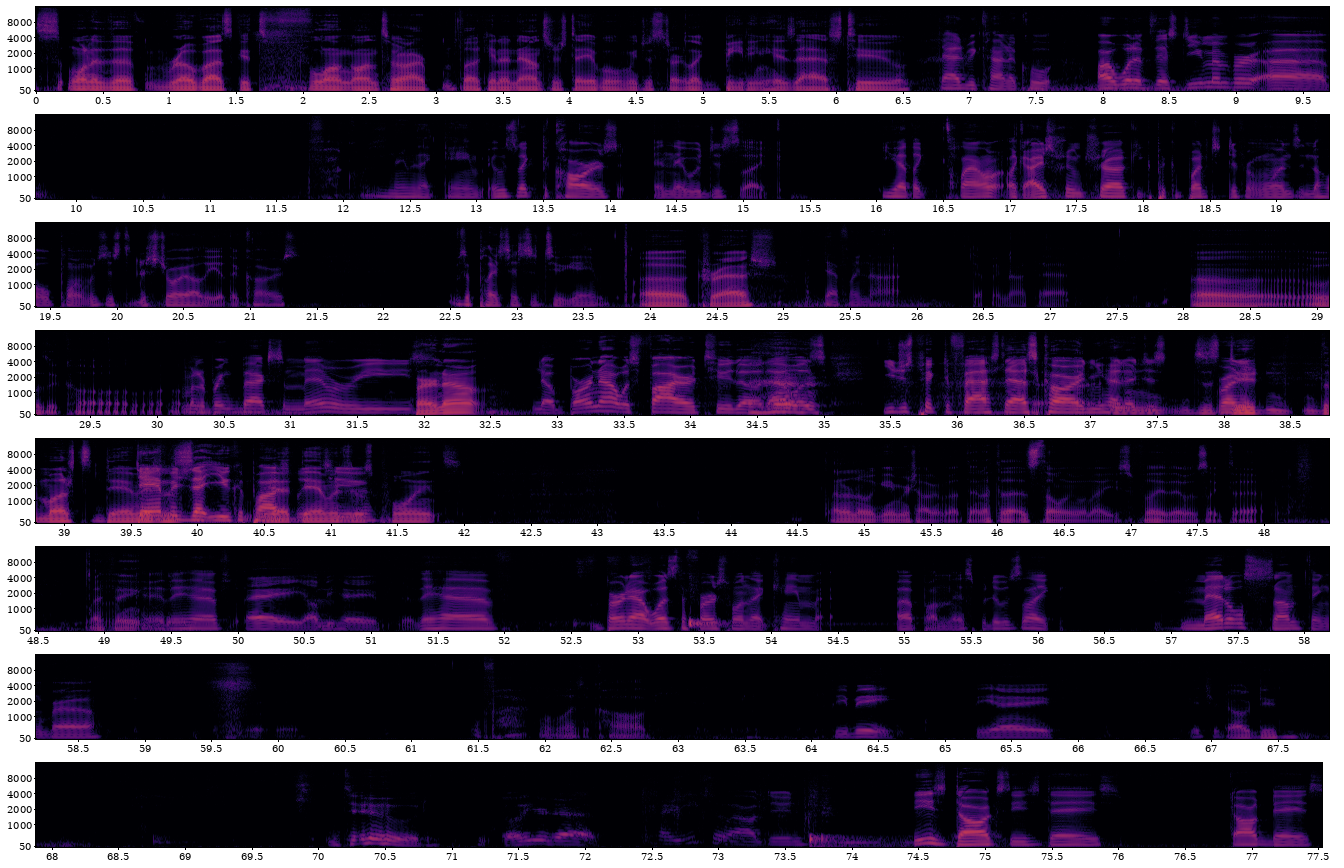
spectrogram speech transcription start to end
s- One of the robots gets flung onto our fucking announcer's table, and we just start like beating his ass too. That'd be kind of cool. Or what if this? Do you remember? Uh, fuck, what was the name of that game? It was like the cars, and they would just like, you had like clown, like ice cream truck. You could pick a bunch of different ones, and the whole point was just to destroy all the other cars. It was a PlayStation Two game. Uh, Crash. Definitely not. Definitely not that. Uh, what was it called? I'm gonna bring back some memories. Burnout. No, Burnout was fire too, though. That was you just picked a fast ass car and you had to just just run dude, it- the most damage. damage was- that you could possibly yeah, damage do. those points. I don't know what game you're talking about. Then I thought that's the only one I used to play that was like that. I think. Okay, they have Hey, I'll behave. they have Burnout was the first one that came up on this, but it was like metal something, bro. Fuck, what was it called? PB, behave. Get your dog, dude. Dude, go to your dad. Hey, you chill out, dude. These dogs these days, dog days.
